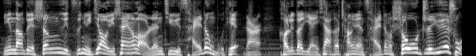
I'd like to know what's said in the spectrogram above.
应当对生育、子女教育、赡养老人给予财政补贴。然而，考虑到眼下和长远财政收支约束，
